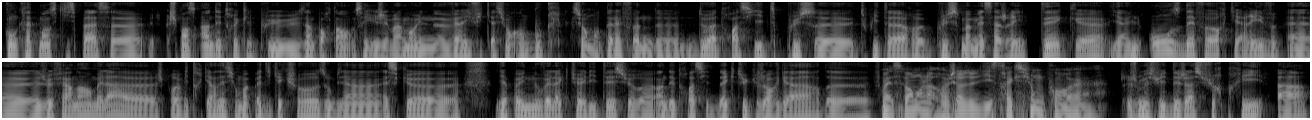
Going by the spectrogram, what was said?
concrètement, ce qui se passe, euh, je pense un des trucs les plus importants, c'est que j'ai vraiment une vérification en boucle sur mon téléphone de deux à trois sites, plus euh, Twitter, euh, plus ma messagerie. Dès qu'il y a une once d'efforts qui arrive, je vais faire non, mais là, je pourrais vite regarder si on m'a pas dit quelque chose, ou bien est-ce que il n'y a pas une nouvelle actualité sur un des trois sites d'actu que je regarde. Ouais, c'est vraiment la recherche de distraction pour je me suis déjà surpris à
